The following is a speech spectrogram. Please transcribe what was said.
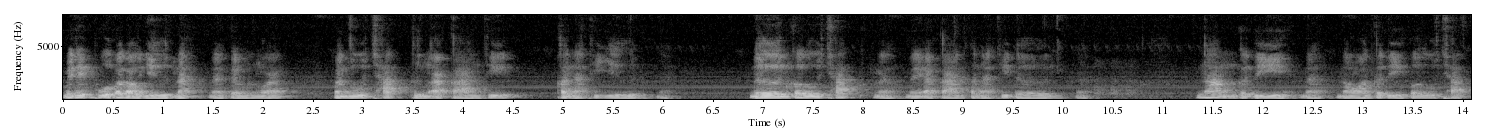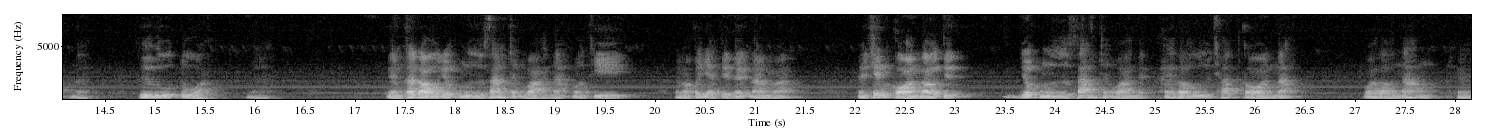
ไม่ได้พูดว่าเรายืนนะนะแต่เหมือนว่า มันรู้ชัดถึงอาการที่ขณะที่ยืนนะเดินก็รู้ชัดนะในอาการขณะที่เดินนะนั่งก็ดีนะนอนก็ดีก็รู้ชัดนะคือรู้ตัวนะอย่างถ้าเรายกมือสร้างจังหวะนะบางทีเราก็อยากจะแนะนำว่าอย่างเช่นก่อนเราจะยกมือสร้างจังหวะเนี่ยให้เรารู้ชัดก่อนนะว่าเรานั่งใช่ไหม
